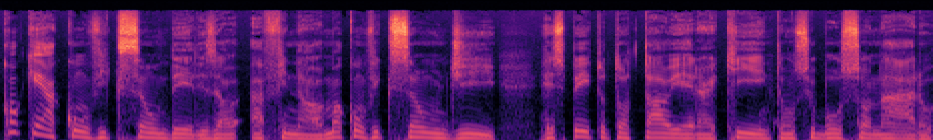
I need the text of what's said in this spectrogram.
Qual que é a convicção deles, afinal? Uma convicção de respeito total e hierarquia? Então, se o Bolsonaro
